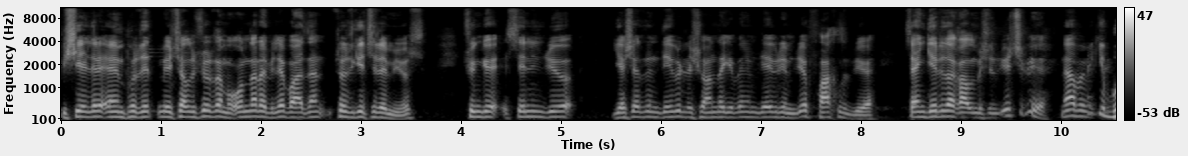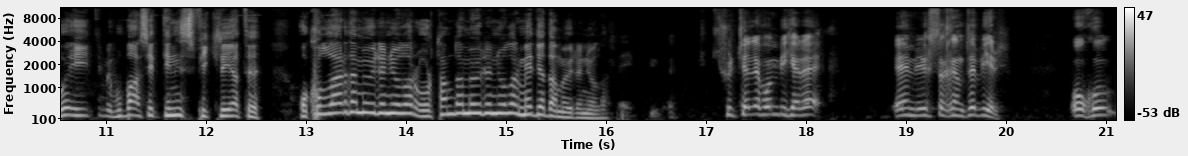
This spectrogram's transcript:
bir şeyleri empoze etmeye çalışıyoruz ama onlara bile bazen söz geçiremiyoruz. Çünkü senin diyor yaşadığın devirle şu andaki benim devrim diyor farklı diyor. Sen geride kalmışsın diyor çıkıyor. Ne yapayım? Peki bu eğitimi, bu bahsettiğiniz fikriyatı okullarda mı öğreniyorlar, ortamda mı öğreniyorlar, medyada mı öğreniyorlar? Şu telefon bir kere en büyük sıkıntı bir. Okul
